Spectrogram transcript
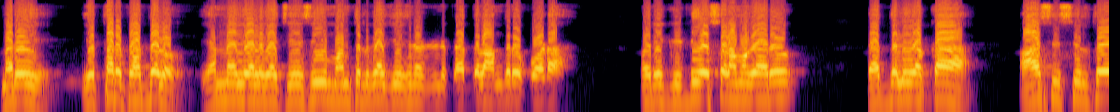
మరి ఇతర పెద్దలు ఎమ్మెల్యేలుగా చేసి మంత్రులుగా చేసినటువంటి పెద్దలు అందరూ కూడా మరి గిడ్డేశ్వరమ్మ గారు పెద్దల యొక్క ఆశీస్సులతో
